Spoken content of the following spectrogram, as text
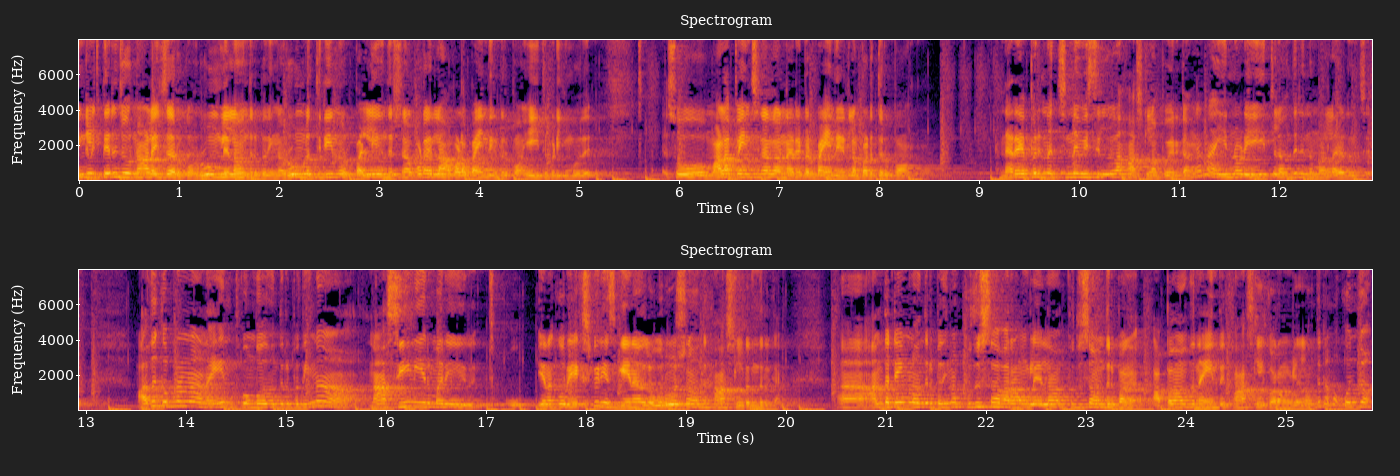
எங்களுக்கு தெரிஞ்ச ஒரு நாலேஜ் தான் இருக்கும். ரூம்லலாம் வந்துட்டு பார்த்தீங்கன்னா ரூமில் திடீர்னு ஒரு பள்ளி வந்துருச்சுன்னா கூட எல்லாம் அவ்வளோ பயந்துக்கிட்டு இருப்போம் எயித்து படிக்கும்போது ஸோ மழை பெஞ்சுனாலாம் நிறைய பேர் பயந்துக்கிட்டுலாம் படுத்திருப்போம். நிறைய பேர் இன்னும் சின்ன வயசுலலாம் ஹாஸ்டல்லாம் போயிருக்காங்க. நான் என்னோடய எயித்தில் வந்துட்டு இந்த மாதிரிலாம் இருந்துச்சு. அதுக்கப்புறம் நான் நைன்த் போகும்போது வந்துட்டு பார்த்தீங்கன்னா நான் சீனியர் மாதிரி எனக்கு ஒரு எக்ஸ்பீரியன்ஸ் கெயின் அதில் ஒரு வருஷம் வந்து ஹாஸ்டல் இருந்திருக்கேன். அந்த டைமில் வந்துட்டு பார்த்தீங்கன்னா புதுசாக வரவங்களெல்லாம் புதுசாக வந்திருப்பாங்க. அப்போ தான் வந்து நைன்த்து ஹாஸ்டலுக்கு வரவங்களெல்லாம் வந்து நம்ம கொஞ்சம்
